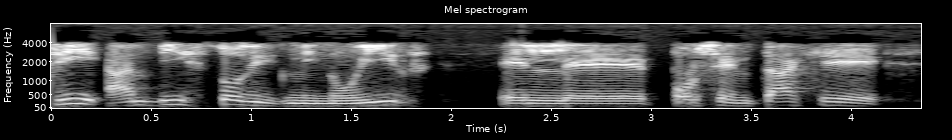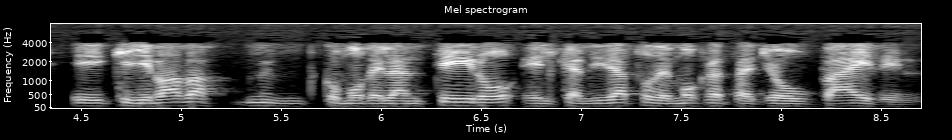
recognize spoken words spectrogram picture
sí han visto disminuir el eh, porcentaje eh, que llevaba mm, como delantero el candidato demócrata Joe Biden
